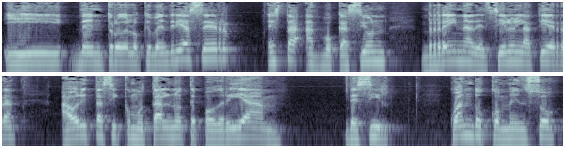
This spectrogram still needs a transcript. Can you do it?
Y dentro de lo que vendría a ser esta advocación reina del cielo y la tierra, ahorita así como tal no te podría decir cuándo comenzó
